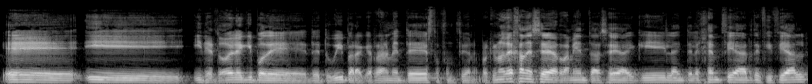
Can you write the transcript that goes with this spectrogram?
eh, y, y, de todo el equipo de, de Tubi para que realmente esto funcione. Porque no dejan de ser herramientas, ¿eh? Aquí la inteligencia artificial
